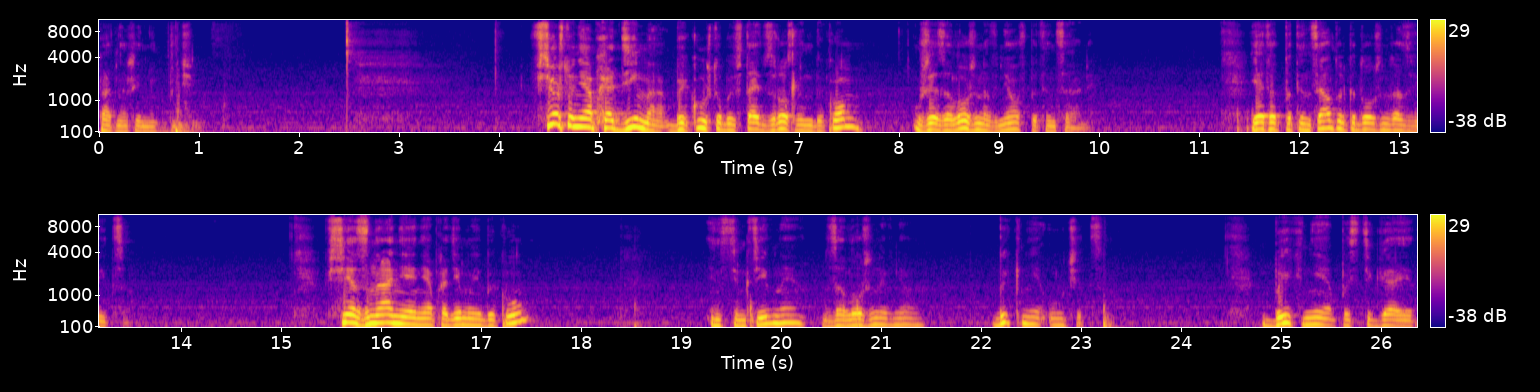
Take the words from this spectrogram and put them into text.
По отношению к бычьему. Все, что необходимо быку, чтобы стать взрослым быком, уже заложено в нем в потенциале. И этот потенциал только должен развиться. Все знания, необходимые быку, инстинктивные, заложены в нем. Бык не учится. Бык не постигает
